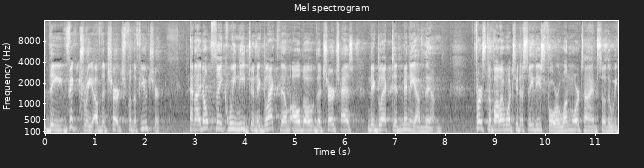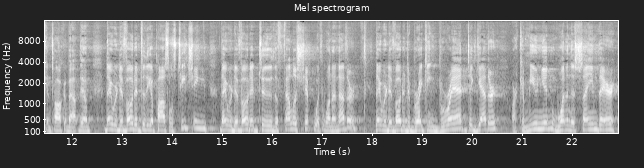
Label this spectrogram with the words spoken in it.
the victory of the church for the future. And I don't think we need to neglect them, although the church has neglected many of them. First of all, I want you to see these four one more time so that we can talk about them. They were devoted to the apostles' teaching, they were devoted to the fellowship with one another, they were devoted to breaking bread together or communion, one and the same there,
